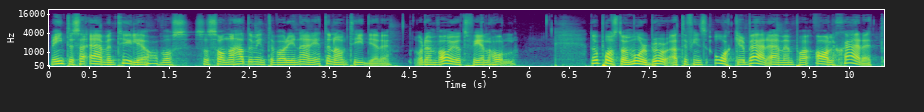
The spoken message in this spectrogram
Vi är inte så äventyrliga av oss, så sådana hade vi inte varit i närheten av tidigare. Och den var ju åt fel håll. Då påstår morbror att det finns åkerbär även på Alskäret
